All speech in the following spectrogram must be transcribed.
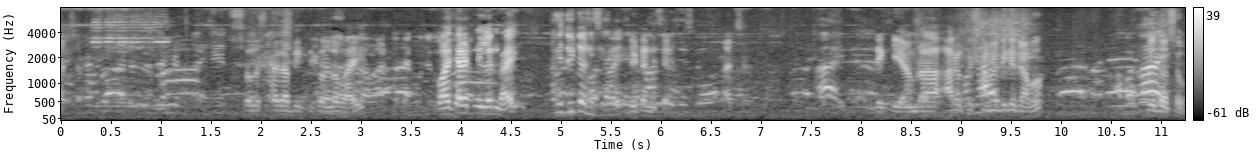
আচ্ছা। ষোলোশো টাকা বিক্রি করল ভাই। কয় ক্যারেট নিলেন ভাই? আমি দুইটা নিছি ভাই। দুইটা নিচে আচ্ছা। দেখি আমরা আরও একটু সামনের দিকে যাব। দর্শক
